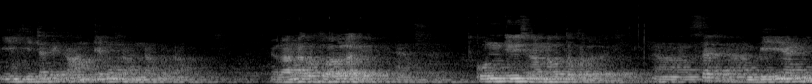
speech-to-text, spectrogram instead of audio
এই গিটারে গান এবং রান্না করা। রান্না করতে ভালো লাগে? হ্যাঁ স্যার। কোন জিনিস রান্না করতে ভালো লাগে? স্যার বিরিয়ানি।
